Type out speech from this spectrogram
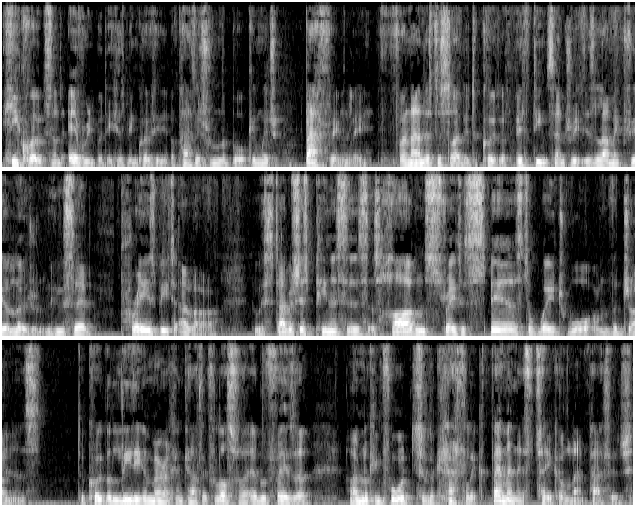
He quotes, and everybody has been quoting, a passage from the book in which, bafflingly, Fernandez decided to quote a 15th century Islamic theologian who said, Praise be to Allah, who establishes penises as hard and straight as spears to wage war on vaginas. To quote the leading American Catholic philosopher Edward Feser, I'm looking forward to the Catholic feminist take on that passage.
